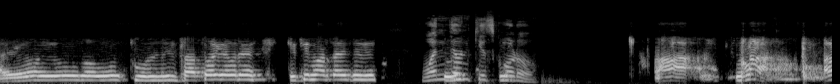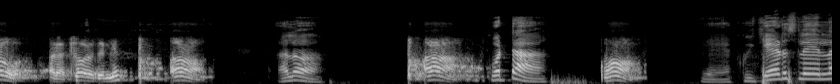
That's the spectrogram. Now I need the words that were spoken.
ಅಯ್ಯೋ ಇವ್ರು ಸತ್ತೋಗ್ಯವ್ರೆ ಕಿಸಿ ಮಾಡ್ತಾ ಇದ್ದೀವಿ ಒಂದೇ ಒಂದ್ ಕಿಸ್ ಕೊಡು. ಹಲೋ? ಕೊಟ್ಟ? ಕೇಳಿಸ್ಲೇ ಇಲ್ಲ.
